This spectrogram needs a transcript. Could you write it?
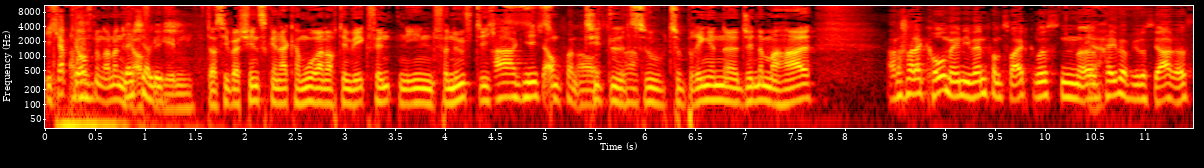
Ich habe die also Hoffnung auch noch nicht lächerlich. aufgegeben, dass sie bei Shinsuke Nakamura noch den Weg finden, ihn vernünftig ah, zum Titel ja. zu, zu bringen. Äh, Jinder Mahal. Aber das war der Co-Main-Event vom zweitgrößten äh, ja. Pay-Per-View des Jahres.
